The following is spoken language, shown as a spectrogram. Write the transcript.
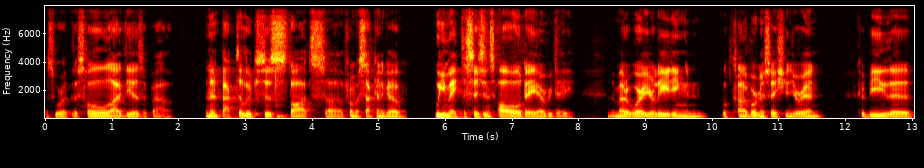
That's what this whole idea is about. And then back to Lucas's thoughts uh, from a second ago. We make decisions all day, every day, no matter where you're leading and what kind of organization you're in. Could be the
